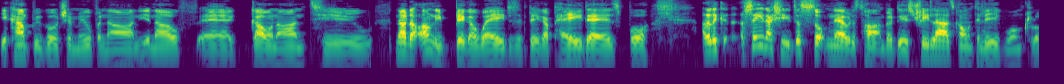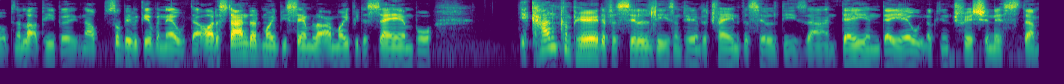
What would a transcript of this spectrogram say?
you can't be good to moving on. You know, uh, going on to not only bigger wages and bigger paydays, but like I've seen actually just something now just talking about these three lads going to League One clubs, and a lot of people, you know, some people giving out that oh the standard might be similar or might be the same, but you can compare the facilities in terms of training facilities and day in day out, you know, nutritionists and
